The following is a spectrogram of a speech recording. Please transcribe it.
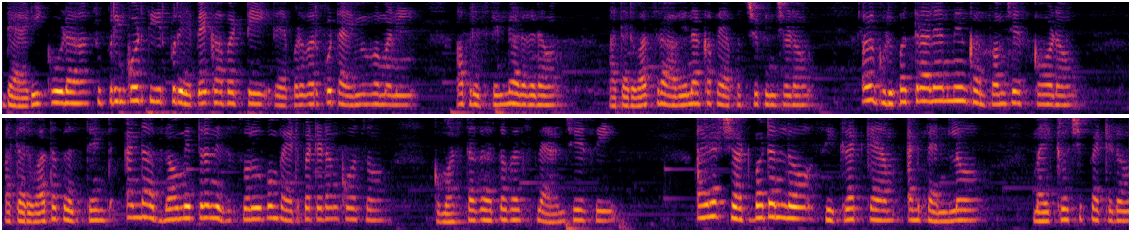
డాడీ కూడా సుప్రీంకోర్టు తీర్పు రేపే కాబట్టి రేపటి వరకు టైం ఇవ్వమని ఆ ప్రెసిడెంట్ని అడగడం ఆ తర్వాత శ్రావ్య నాకు ఆ పేపర్స్ చూపించడం అవి గుడిపత్రాలే అని మేము కన్ఫర్మ్ చేసుకోవడం ఆ తర్వాత ప్రెసిడెంట్ అండ్ అభినవ్ మిత్ర నిజస్వరూపం బయటపెట్టడం కోసం గుమాస్తా గారితో కలిసి ప్లాన్ చేసి ఆయన షర్ట్ బటన్లో సీక్రెట్ క్యామ్ అండ్ పెన్లో మైక్రోచిప్ పెట్టడం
